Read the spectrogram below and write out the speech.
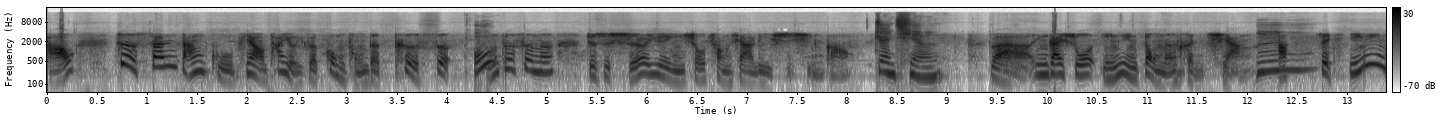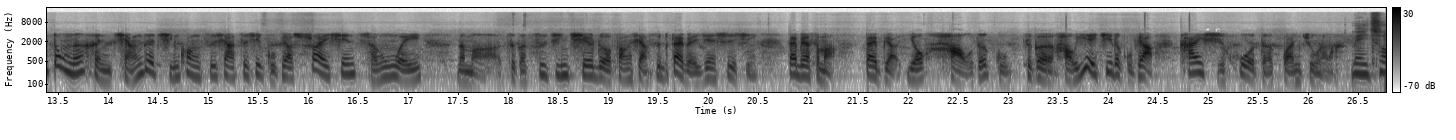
好，这三档股票它有一个共同的特色，什么特色呢？就是十二月营收创下历史新高，赚钱。对吧？应该说营运动能很强啊，所以营运动能很强的情况之下，这些股票率先成为那么这个资金切入的方向，是不是代表一件事情？代表什么？代表有好的股，这个好业绩的股票开始获得关注了嘛？没错，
